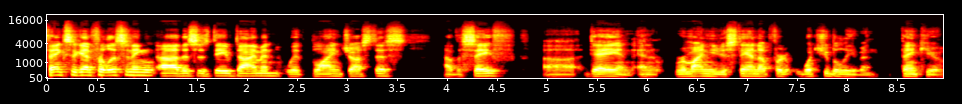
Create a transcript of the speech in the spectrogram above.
Thanks again for listening. Uh, this is Dave Diamond with Blind Justice. Have a safe uh, day and, and remind you to stand up for what you believe in. Thank you.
